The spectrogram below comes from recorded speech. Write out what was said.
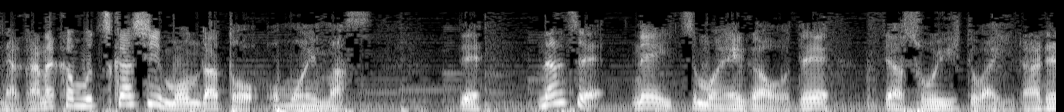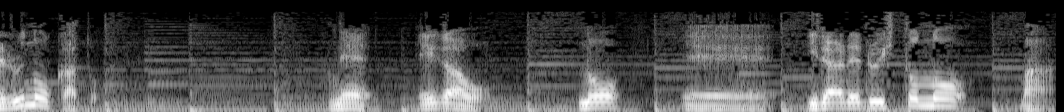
なかなか難しいもんだと思います。で、なぜね、いつも笑顔で、じゃあそういう人はいられるのかと。ね、笑顔の、えー、いられる人の、まあ、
